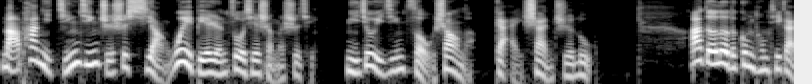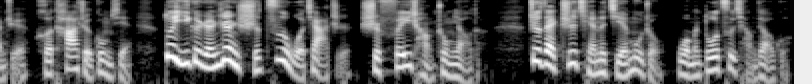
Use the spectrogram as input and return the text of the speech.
哪怕你仅仅只是想为别人做些什么事情，你就已经走上了改善之路。阿德勒的共同体感觉和他者贡献，对一个人认识自我价值是非常重要的。这在之前的节目中我们多次强调过。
